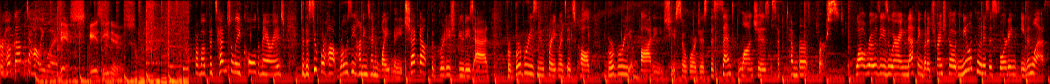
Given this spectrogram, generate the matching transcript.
your hookup to Hollywood. This is E! News. From a potentially cold marriage to the super hot Rosie Huntington Whiteley. Check out the British Beauties ad for Burberry's new fragrance. It's called Burberry Body. She is so gorgeous. The scent launches September 1st. While Rosie's wearing nothing but a trench coat, Mila Kunis is sporting even less.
